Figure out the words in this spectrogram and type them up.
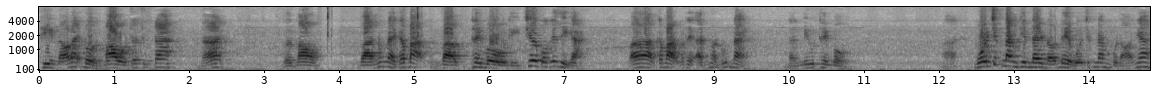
Thì nó lại đổi màu cho chúng ta. Đấy. Đổi màu. Và lúc này các bạn vào table thì chưa có cái gì cả. Các bạn có thể ấn vào nút này. Là new table. Đấy. mỗi chức năng trên đây nó đều có chức năng của nó nhá.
